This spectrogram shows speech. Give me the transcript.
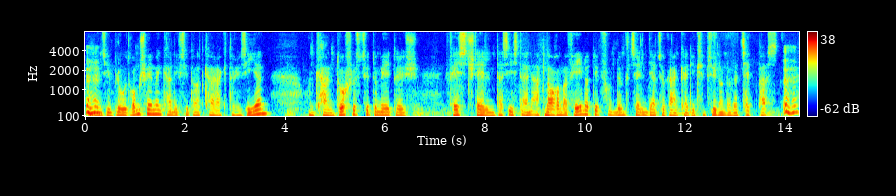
Und mhm. wenn sie im Blut rumschwimmen, kann ich sie dort charakterisieren und kann durchflusszytometrisch feststellen, das ist ein abnormer Phänotyp von Lymphzellen, der zur Krankheit XY oder Z passt. Mhm.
